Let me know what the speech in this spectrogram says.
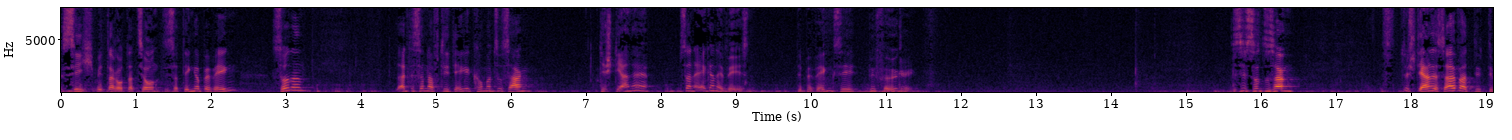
sich mit der Rotation dieser Dinger bewegen, sondern Leute sind auf die Idee gekommen zu sagen, die Sterne sind eigene Wesen, die bewegen sich wie Vögel. Das ist sozusagen, die Sterne selber, die, die,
